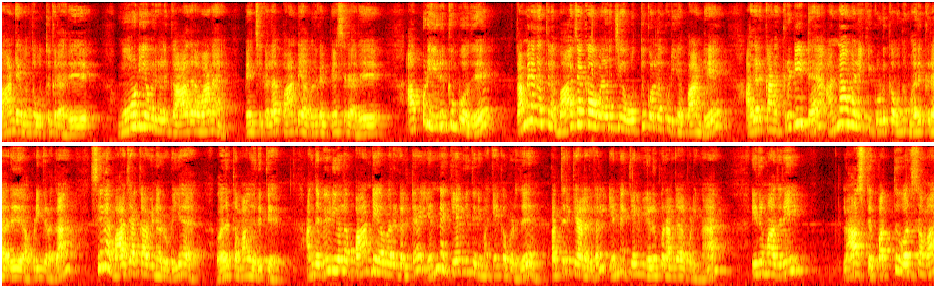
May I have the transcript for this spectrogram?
பாண்டே வந்து ஒத்துக்கிறாரு. மோடி அவர்களுக்கு ஆதரவான பேச்சுக்களை பாண்டே அவர்கள் பேசுறாரு. அப்படி இருக்கும்போது தமிழகத்துல பாஜக வளர்ச்சியை ஒத்துக்கொள்ளக்கூடிய பாண்டே அதற்கான கிரெடிட்டை அண்ணாமலைக்கு கொடுக்க வந்து மறுக்கிறாரு அப்படிங்கறதான் சில பாஜகவினருடைய வருத்தமாக இருக்கு. அந்த வீடியோல பாண்டே அவர்கள்ட்ட என்ன கேள்வி தெரியுமா கேட்கப்படுது? பத்திரிகையாளர்கள் என்ன கேள்வி எழுப்புறாங்க அப்படின்னா இது மாதிரி லாஸ்ட் பத்து வருஷமா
